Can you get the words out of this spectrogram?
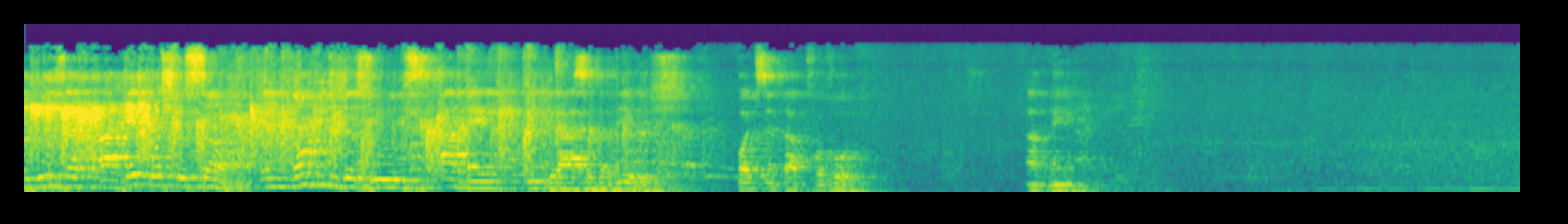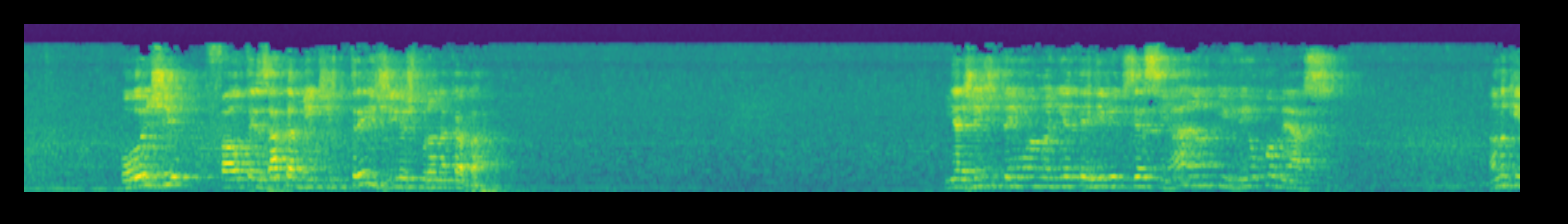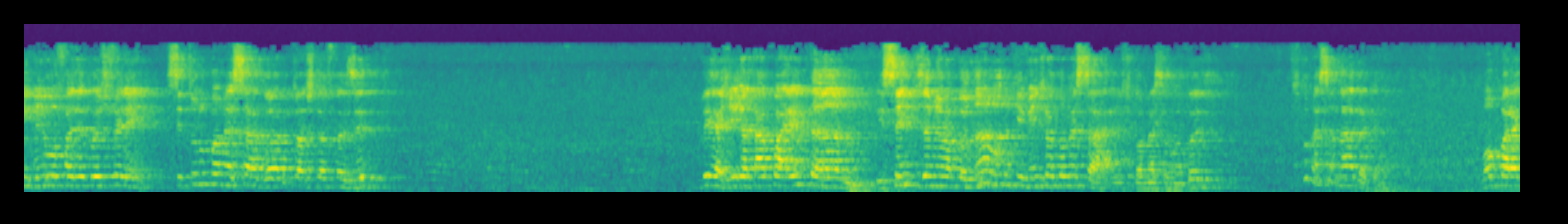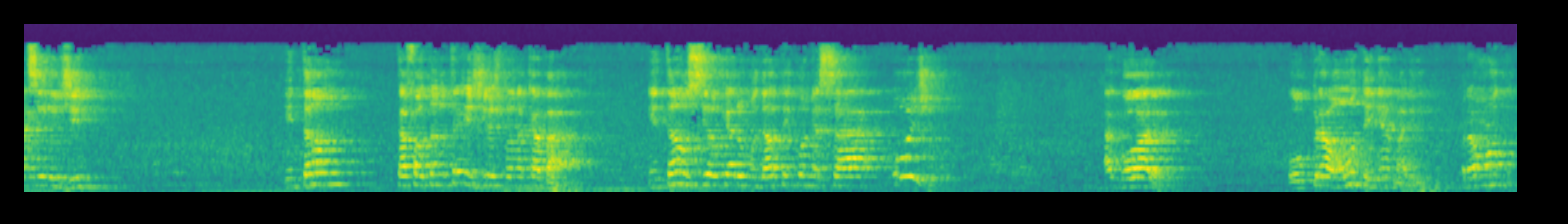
produza a reconstrução. Em nome de Jesus, amém e graças a Deus. Pode sentar, por favor. Amém. Hoje falta exatamente três dias para o ano acabar. E a gente tem uma mania terrível de dizer assim: ah, ano que vem eu começo. Ano que vem eu vou fazer coisa diferente. Se tu não começar agora, tu acha que vai fazer? Vê, a gente já está há 40 anos e sempre diz a mesma coisa. Não, ano que vem a gente vai começar. A gente começa alguma coisa? Não começa nada, cara. Vamos parar de se iludir. Então, está faltando três dias para o ano acabar. Então, se eu quero mudar, eu tenho que começar hoje, agora, ou para ontem, né, Maria? Para ontem.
